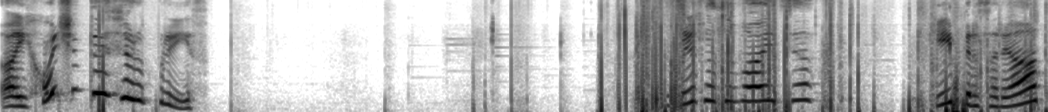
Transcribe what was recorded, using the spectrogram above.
Ай, хочете сюрприз? Сюрприз називається Гіперзаряд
